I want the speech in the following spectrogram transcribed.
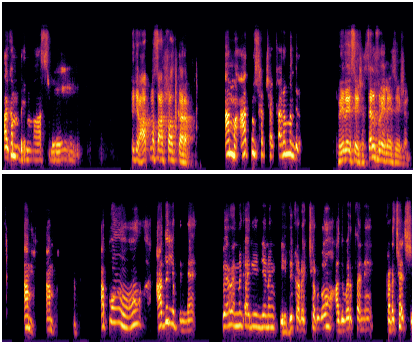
அகம் பிரம்மாஸ்மி. டீச்சர் ஆத்ம சாட்சா்காரம் ஆமா ஆத்ம சாட்சா்காரம் வந்துடும் ரியலைசேஷன் செல்ஃப் ரியலைசேஷன் ஆமா ஆமா. அப்போ அதுல പിന്നെ வேற என்ன காரியம் செய்யணும்? எது கிடைச்சிருதோ அதுவரை தானே. கிடைச்சாச்சு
